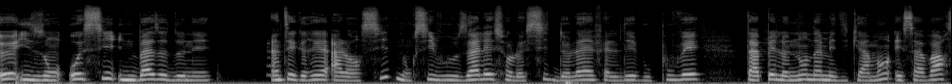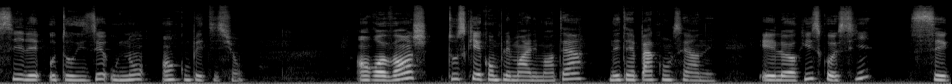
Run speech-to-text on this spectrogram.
eux, ils ont aussi une base de données intégrée à leur site. Donc si vous allez sur le site de l'AFLD, vous pouvez taper le nom d'un médicament et savoir s'il est autorisé ou non en compétition. En revanche, tout ce qui est complément alimentaire n'était pas concerné. Et le risque aussi, c'est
